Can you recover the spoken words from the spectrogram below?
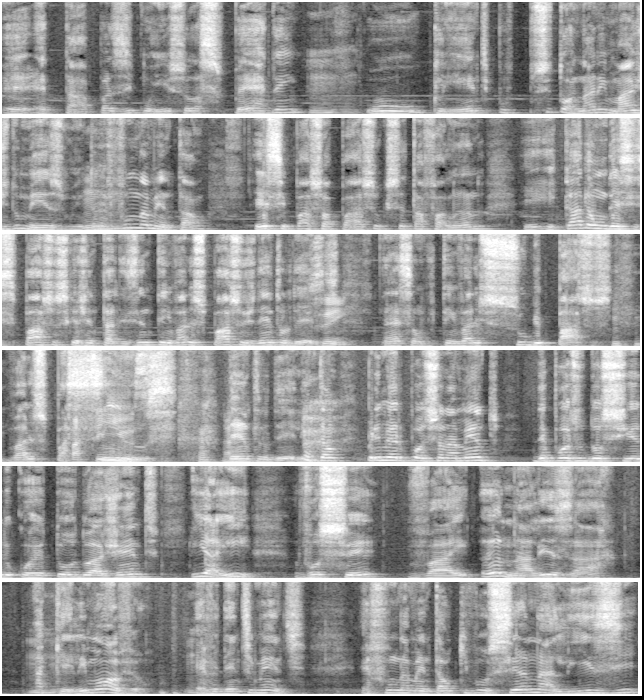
é, etapas e com isso elas perdem o cliente por se tornarem mais do mesmo. Então é fundamental esse passo a passo que você está falando e, e cada um desses passos que a gente está dizendo tem vários passos dentro deles. Sim. Né? São, tem vários subpassos, vários passinhos dentro dele. Então, primeiro posicionamento, depois o dossiê do corretor, do agente, e aí você vai analisar aquele imóvel, evidentemente. É fundamental que você analise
